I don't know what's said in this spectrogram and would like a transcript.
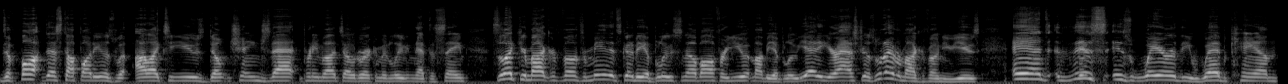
Default desktop audio is what I like to use. Don't change that pretty much. I would recommend leaving that the same. Select your microphone. For me, that's going to be a Blue Snowball. For you, it might be a Blue Yeti, your Astros, whatever microphone you use. And this is where the webcam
